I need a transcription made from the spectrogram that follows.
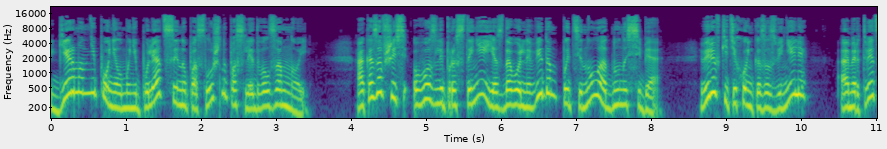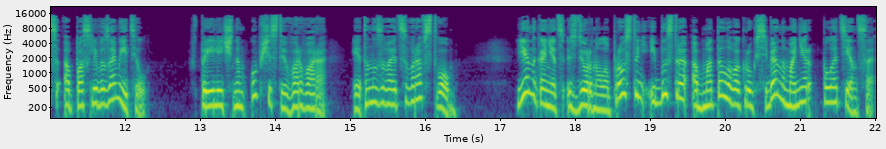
Герман не понял манипуляции, но послушно последовал за мной. Оказавшись возле простыней, я с довольным видом потянула одну на себя. Веревки тихонько зазвенели — а мертвец опасливо заметил. В приличном обществе Варвара это называется воровством. Я, наконец, сдернула простынь и быстро обмотала вокруг себя на манер полотенца.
